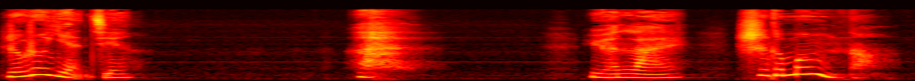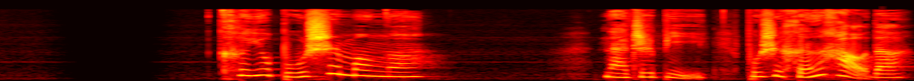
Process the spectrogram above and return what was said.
揉揉眼睛。唉，原来是个梦呢。可又不是梦啊。那支笔不是很好的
